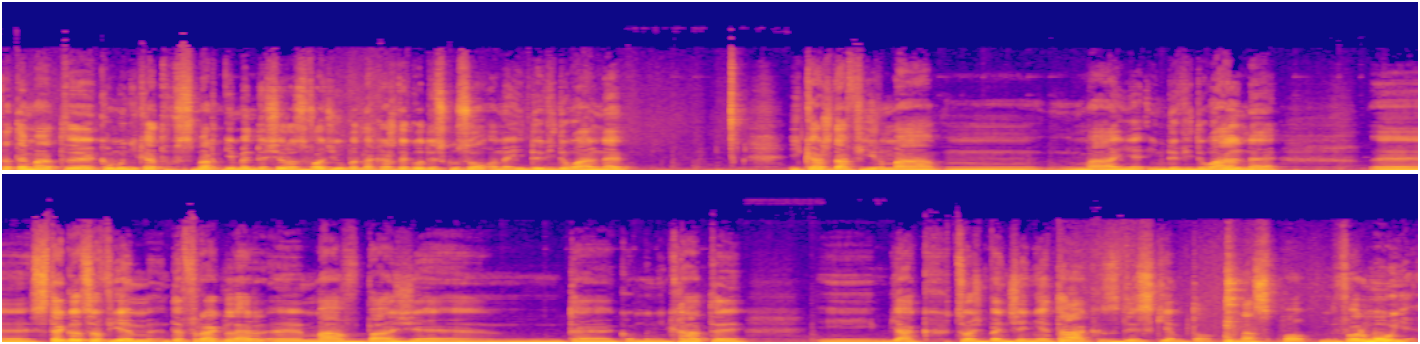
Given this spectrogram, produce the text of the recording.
Na temat e, komunikatów smart nie będę się rozwodził, bo dla każdego dysku są one indywidualne i każda firma mm, ma je indywidualne. E, Z tego co wiem, Defragler e, ma w bazie te komunikaty i jak coś będzie nie tak z dyskiem, to nas poinformuje.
